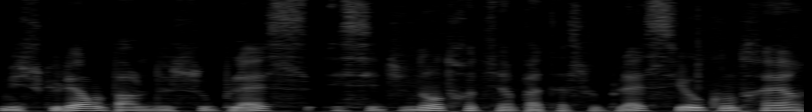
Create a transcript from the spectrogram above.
musculaire, on parle de souplesse. Et si tu n'entretiens pas ta souplesse, si au contraire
